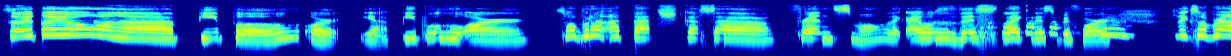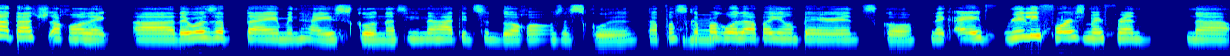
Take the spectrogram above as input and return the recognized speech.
So ito yung mga people or yeah, people who are sobrang attached ka sa friends mo. Like I was this like this before. Like sobrang attached ako like uh there was a time in high school na sinahatid sundo ako sa school. Tapos Mhm. kapag wala pa yung parents ko, like I really forced my friend na,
